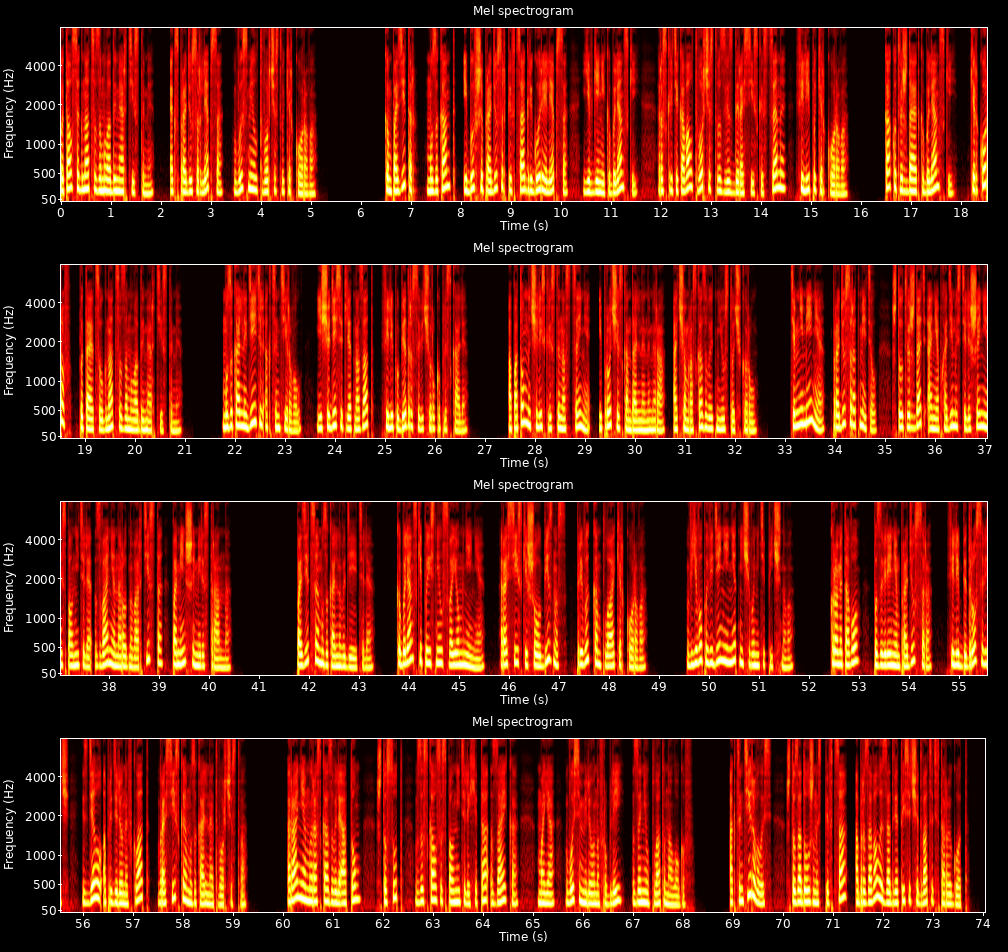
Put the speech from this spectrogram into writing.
пытался гнаться за молодыми артистами. Экс-продюсер Лепса высмеял творчество Киркорова. Композитор, музыкант и бывший продюсер певца Григория Лепса Евгений Кобылянский раскритиковал творчество звезды российской сцены Филиппа Киркорова. Как утверждает Кобылянский, Киркоров пытается угнаться за молодыми артистами. Музыкальный деятель акцентировал, еще 10 лет назад Филиппу Бедросовичу рукоплескали. А потом начались кресты на сцене и прочие скандальные номера, о чем рассказывает news.ru. Тем не менее, продюсер отметил, что утверждать о необходимости лишения исполнителя звания народного артиста по меньшей мере странно. Позиция музыкального деятеля. Кобылянский пояснил свое мнение. Российский шоу-бизнес привык к амплуа Киркорова. В его поведении нет ничего нетипичного. Кроме того, по заверениям продюсера, Филипп Бедросович сделал определенный вклад в российское музыкальное творчество. Ранее мы рассказывали о том, что суд взыскал с исполнителя хита «Зайка» «Моя» 8 миллионов рублей за неуплату налогов. Акцентировалось, что задолженность певца образовалась за 2022 год.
